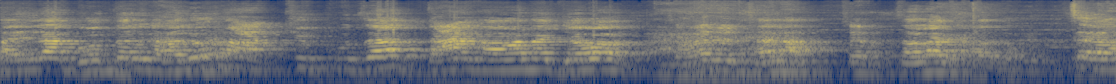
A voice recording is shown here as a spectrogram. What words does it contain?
पहिला गोंधळ घालून अख्खी पूजा दहा गावांना जेवण चालेल. चला चला. चला घरात जाऊ चला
